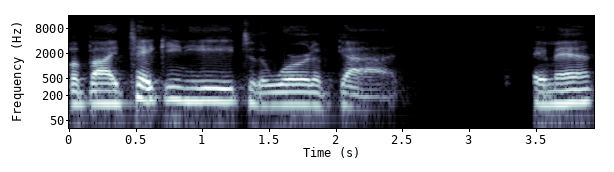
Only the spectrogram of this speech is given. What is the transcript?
but by taking heed to the word of God. Amen.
